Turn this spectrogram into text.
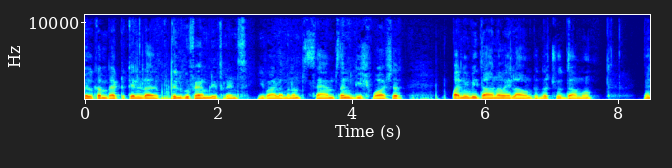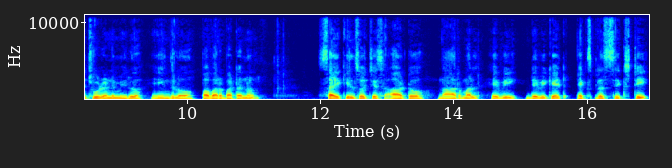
Welcome back to Canada Telugu family friends ఇవాళ మనం శాంసంగ్ డిష్ వాషర్ పని విధానం ఎలా ఉంటుందో చూద్దాము. చూడండి మీరు ఇందులో పవర్ బటను సైకిల్స్ వచ్చేసి auto normal heavy delicate express sixty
